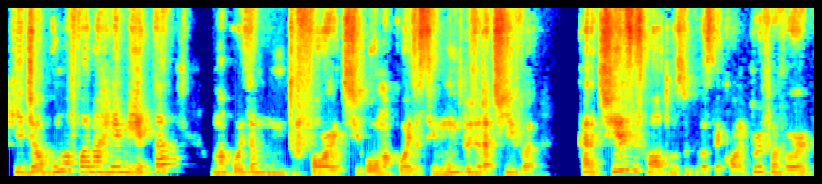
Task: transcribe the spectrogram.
que de alguma forma remeta uma coisa muito forte ou uma coisa, assim, muito pejorativa. Cara, tira esses rótulos do que você come, por favor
